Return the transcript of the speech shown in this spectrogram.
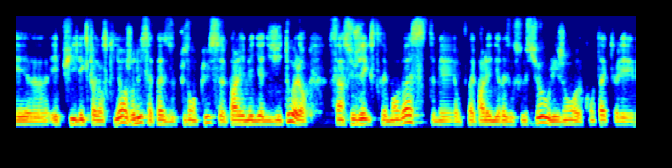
Euh, et, puis l'expérience client, aujourd'hui, ça passe de plus en plus par les médias digitaux. Alors, c'est un sujet extrêmement vaste, mais on pourrait parler des réseaux sociaux où les gens euh, contactent les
